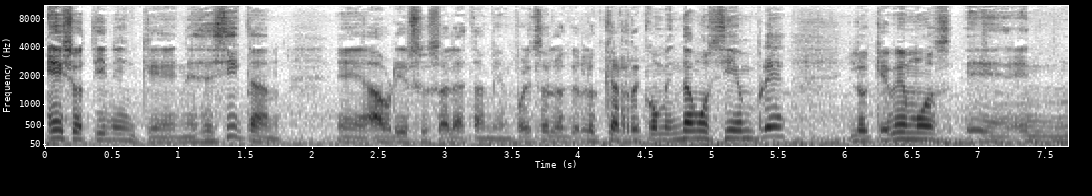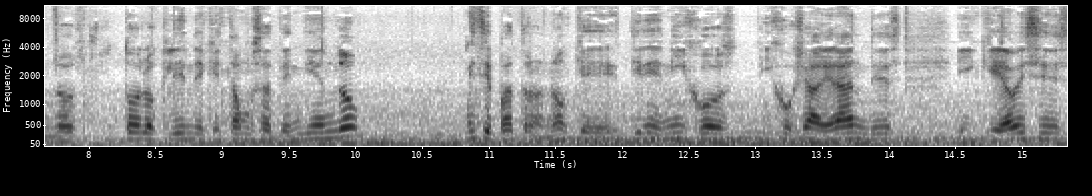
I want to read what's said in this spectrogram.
ellos tienen que, necesitan eh, abrir sus alas también. Por eso lo que recomendamos siempre lo que vemos eh, en todos los clientes que estamos atendiendo, ese patrón, ¿no? que tienen hijos, hijos ya grandes y que a veces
